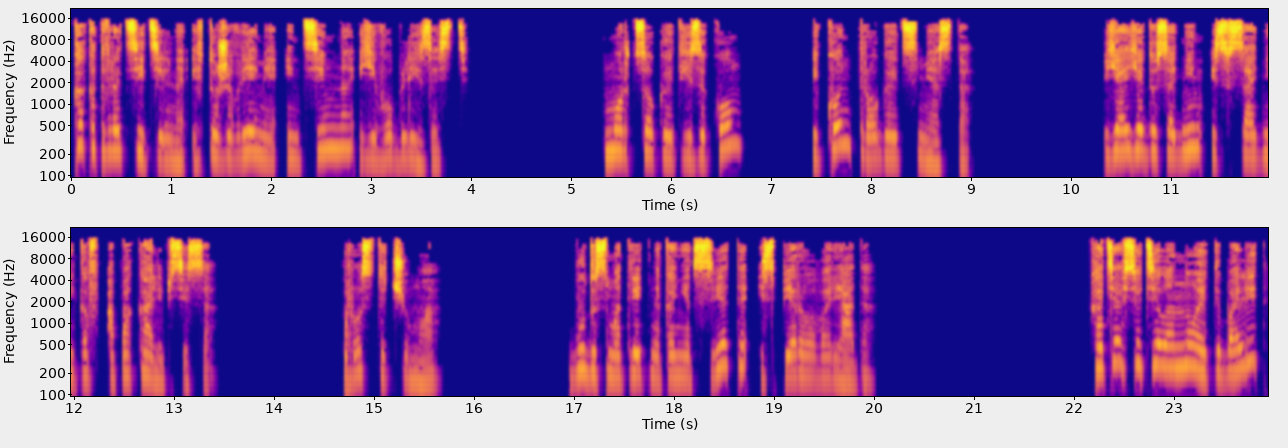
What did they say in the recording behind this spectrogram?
как отвратительно и в то же время интимна его близость. Мор цокает языком, и конь трогает с места. Я еду с одним из всадников апокалипсиса. Просто чума. Буду смотреть на конец света из первого ряда. Хотя все тело ноет и болит,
